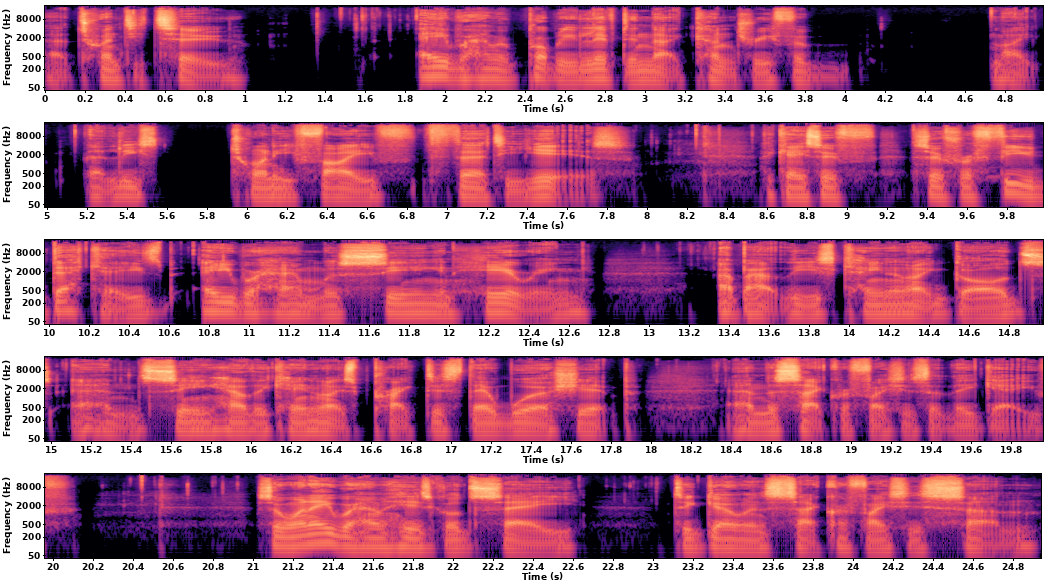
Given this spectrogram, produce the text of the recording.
uh, 22, Abraham had probably lived in that country for like at least 25, 30 years. Okay, so f- so for a few decades, Abraham was seeing and hearing about these Canaanite gods and seeing how the Canaanites practiced their worship and the sacrifices that they gave. So when Abraham hears God say to go and sacrifice his son,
